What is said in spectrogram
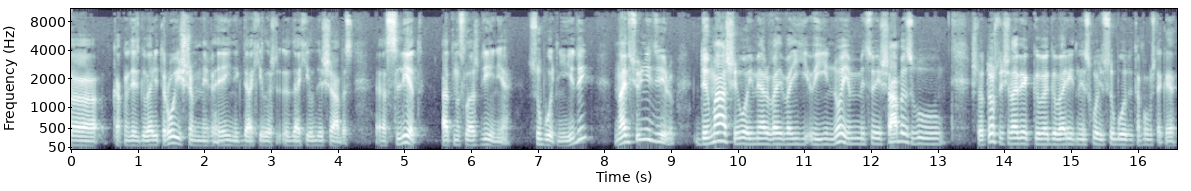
Э, как он здесь говорит, роишем мегаэйник дахил де шабас, э, след от наслаждения субботней еды на всю неделю. Дымаш и оймер виноем шабас что то, что человек говорит на исходе субботы, там, помнишь, такая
